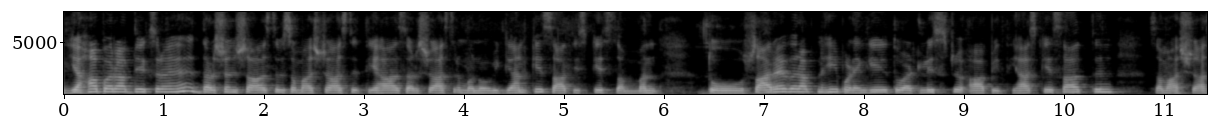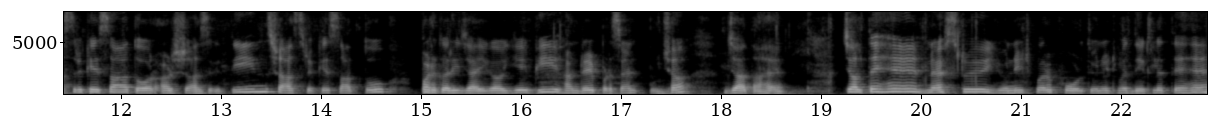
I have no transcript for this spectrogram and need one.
यहाँ पर आप देख रहे हैं, दर्शन शास्त्र, समाजशास्त्र, इतिहास, अर्थशास्त्र, मनोविज्ञान के साथ इसके संबंध। तो सारे अगर आप नहीं पढ़ेंगे तो एटलीस्ट आप इतिहास के साथ, समाजशास्त्र के साथ और अर्थशास्त्र तीन शास्त्र के साथ तो पढ़ कर ही जाएगा ये भी हंड्रेड परसेंट पूछा जाता है। चलते हैं नेक्स्ट यूनिट पर फोर्थ यूनिट में देख लेते हैं।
